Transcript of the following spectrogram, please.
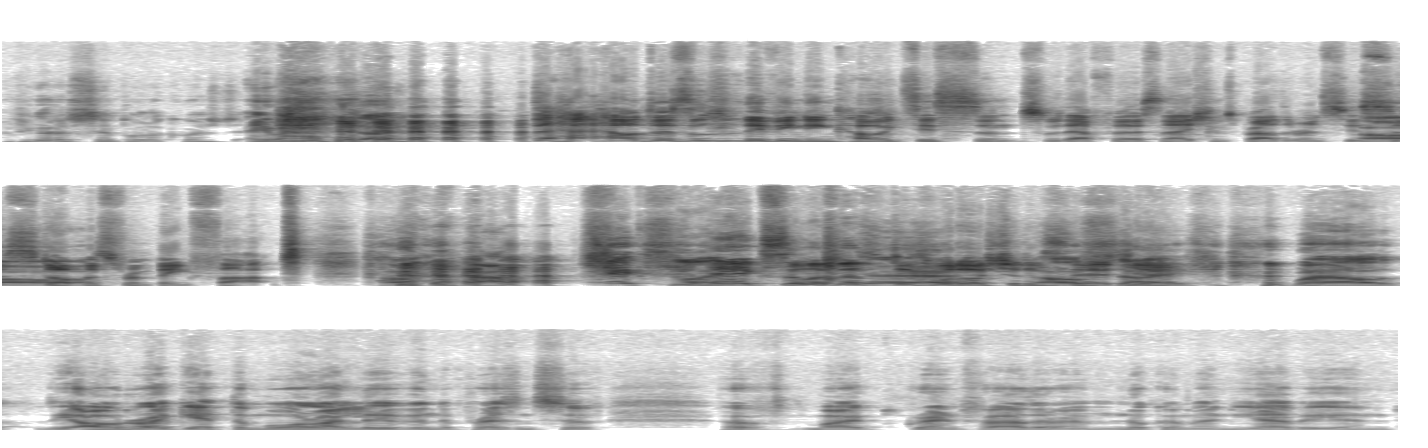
Have you got a simpler question? Anyway, so, how, does living in coexistence with our First Nations brother and sisters Oh. stop us from being fucked? excellent. Excellent. That's just what I should have I'll said. say. Yeah. well, the older I get, the more I live in the presence of of my grandfather and Nookum and Yabi and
